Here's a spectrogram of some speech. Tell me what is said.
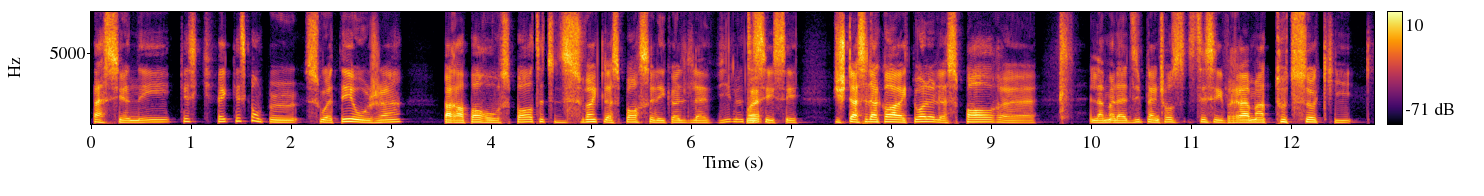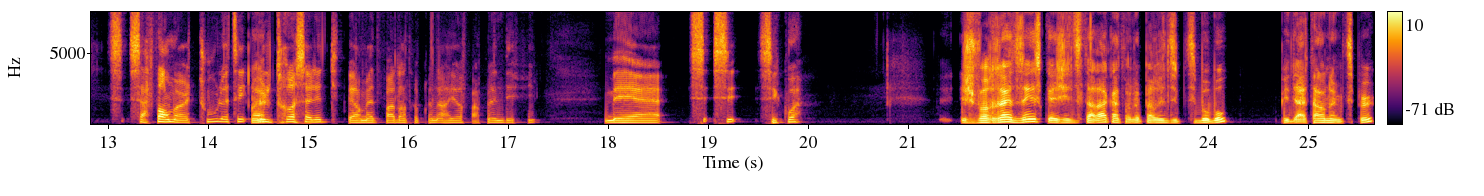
passionnés? Qu'est-ce qui fait qu'est-ce qu'on peut souhaiter aux gens par rapport au sport? Tu, sais, tu dis souvent que le sport, c'est l'école de la vie. là. Tu sais, Ouais. c'est- c'est- Puis je suis assez d'accord avec toi, là, le sport, euh, la maladie, plein de choses, tu sais, c'est vraiment tout ça qui, qui- ça forme un tout là, tu sais, Ouais. ultra solide qui te permet de faire de l'entrepreneuriat, faire plein de défis. Mais euh, c'est- c'est c'est quoi? je vais redire ce que j'ai dit tout à l'heure quand on a parlé du petit bobo, puis d'attendre un petit peu.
